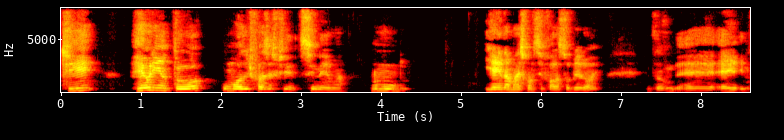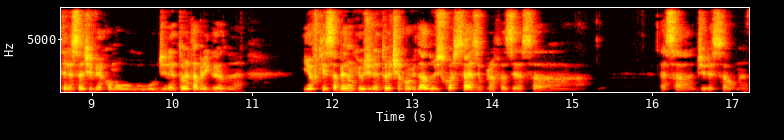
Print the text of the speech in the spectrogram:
que reorientou o modo de fazer cinema no mundo. E ainda mais quando se fala sobre herói. Então é, é interessante ver como o, o diretor tá brigando, né? E eu fiquei sabendo que o diretor tinha convidado o Scorsese para fazer essa essa direção, né?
